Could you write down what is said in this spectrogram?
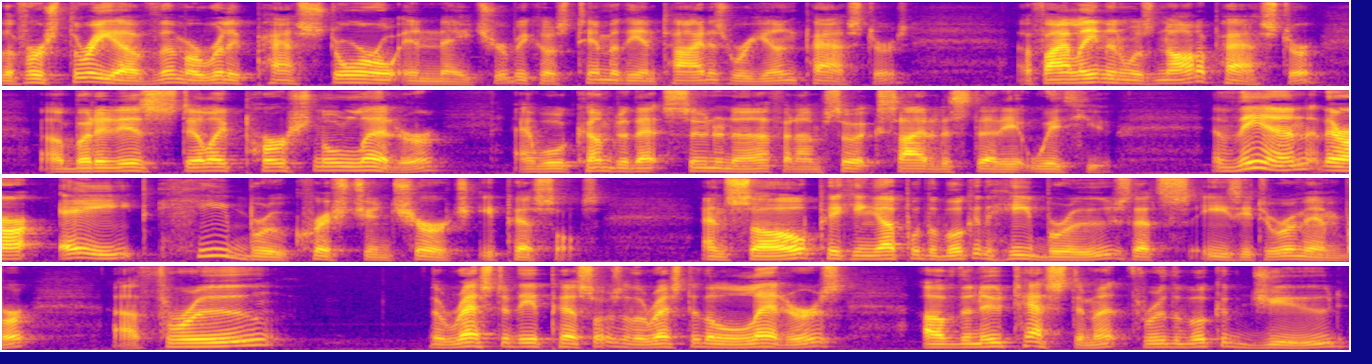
the first three of them are really pastoral in nature because Timothy and Titus were young pastors. Uh, Philemon was not a pastor, uh, but it is still a personal letter, and we'll come to that soon enough, and I'm so excited to study it with you. And then there are eight Hebrew Christian church epistles. And so, picking up with the book of the Hebrews, that's easy to remember, uh, through the rest of the epistles or the rest of the letters of the New Testament, through the book of Jude,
